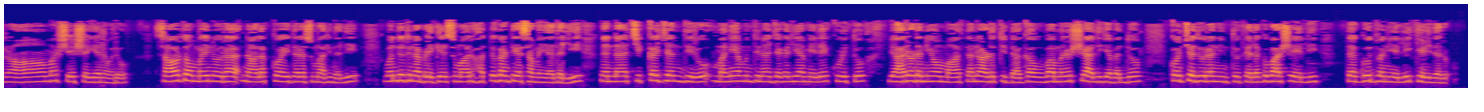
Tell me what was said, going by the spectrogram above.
ರಾಮಶೇಷಯ್ಯನವರು. ಸಾವಿರದ ಒಂಬೈನೂರ ನಾಲ್ಕು ಐದರ ಸುಮಾರಿನಲ್ಲಿ, ಒಂದು ದಿನ ಬೆಳಿಗ್ಗೆ ಸುಮಾರು ಹತ್ತು ಗಂಟೆಯ ಸಮಯದಲ್ಲಿ ನನ್ನ ಚಿಕ್ಕಜ್ಜಂದಿರು ಮನೆಯ ಮುಂದಿನ ಜಗಲಿಯ ಮೇಲೆ ಕುಳಿತು ಯಾರೊಡನೆಯೋ ಮಾತನಾಡುತ್ತಿದ್ದಾಗ ಒಬ್ಬ ಮನುಷ್ಯ ಅಲ್ಲಿಗೆ ಬಂದು ಕೊಂಚ ದೂರ ನಿಂತು ತೆಲುಗು ಭಾಷೆಯಲ್ಲಿ ತಗ್ಗು ಧ್ವನಿಯಲ್ಲಿ ಕೇಳಿದರು.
